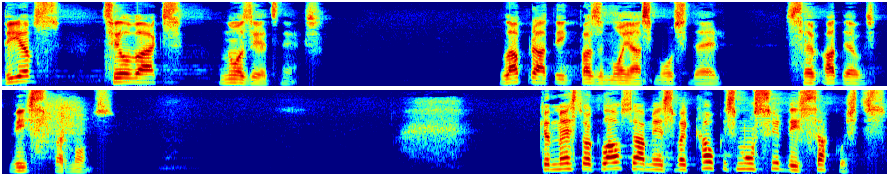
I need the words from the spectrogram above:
Dievs, cilvēks, noziedznieks. Labprātīgi pazemojās mūsu dēļ, sev atdevis viss par mums. Kad mēs to klausāmies, vai kaut kas mūsu sirdīs sakustas?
